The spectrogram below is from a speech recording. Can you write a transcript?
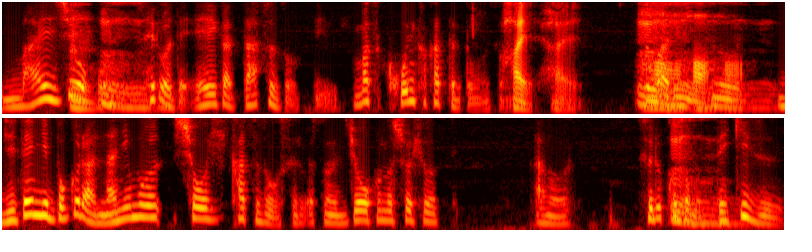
前情報ゼロで映画出すぞっていう、まずここにかかってると思うんですよ。はい、はい。つまりうん、その、事前に僕らは何も消費活動をする、その情報の消費を、あの、することもできず、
